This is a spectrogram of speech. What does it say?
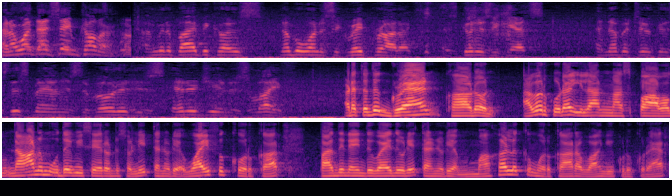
And I want that same color. I'm going to buy because number one, it's a great product, as good as it gets. And number two, because this man has devoted his energy and his life அடுத்தது கிராண்ட் கார்டோன் அவர் கூட இலான் மாஸ் பாவம் நானும் உதவி செய்கிறேன்னு சொல்லி தன்னுடைய ஒய்ஃபுக்கு ஒரு கார் பதினைந்து வயதுடைய தன்னுடைய மகளுக்கும் ஒரு காரை வாங்கி கொடுக்குறார்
